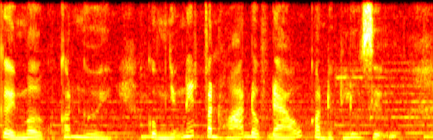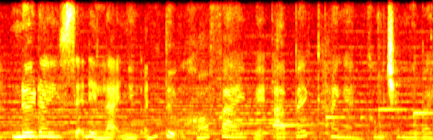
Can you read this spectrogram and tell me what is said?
cởi mở của con người cùng những nét văn hóa độc đáo còn được lưu giữ. Nơi đây sẽ để lại những ấn tượng khó phai về APEC 2017.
